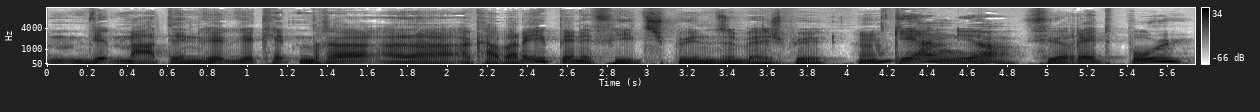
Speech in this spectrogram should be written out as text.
wir, Martin, wir, wir könnten doch ein, Kabarettbenefiz spielen zum Beispiel. Hm? Gern, ja. Für Red Bull.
